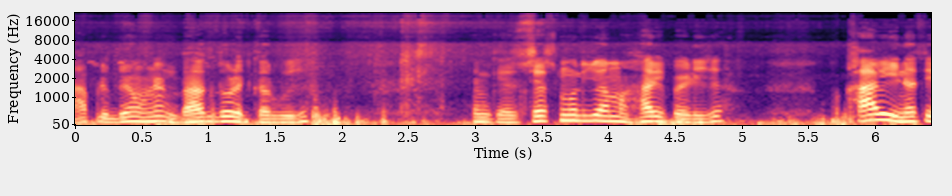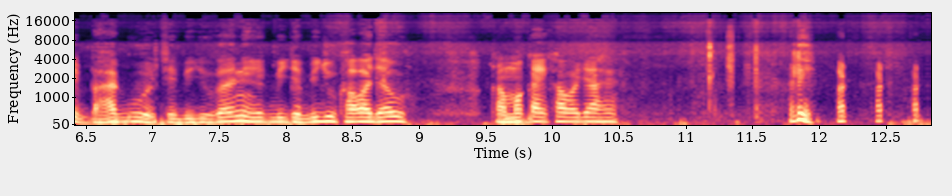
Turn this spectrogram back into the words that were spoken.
આપણે બેવું ને ભાગદોડ જ કરવું છે. કેમ કે શેષમુરી આમાં હારી પડી છે. ખાવી નથી, ભાગવું છે બીજું કાંઈ નહીં, એકબીજા બીજું ખાવા જાવું, કાં મકાઈ ખાવા જાહે. હટી, હટ હટ હટ.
